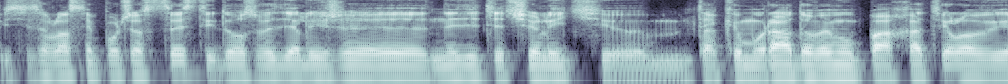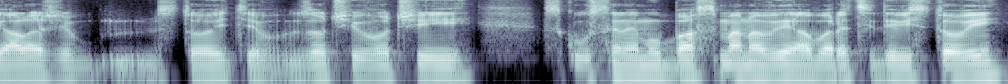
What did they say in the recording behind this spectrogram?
Vy ste sa vlastne počas cesty dozvedeli, že nedete čeliť um, takému rádovému páchateľovi, ale že stojíte z oči v oči skúsenému basmanovi alebo recidivistovi.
